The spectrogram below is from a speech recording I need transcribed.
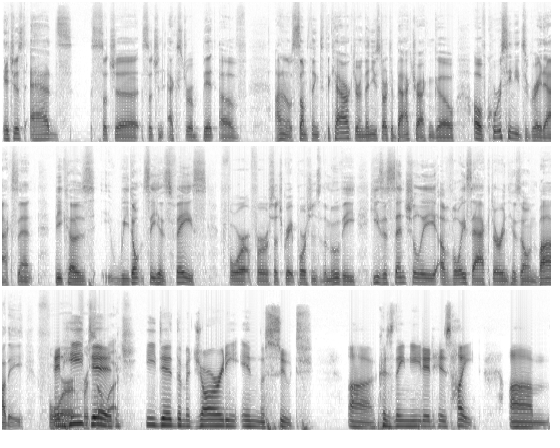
it just adds such a such an extra bit of I don't know something to the character, and then you start to backtrack and go, oh, of course he needs a great accent because we don't see his face for for such great portions of the movie. He's essentially a voice actor in his own body for and he for did, so much. He did the majority in the suit because uh, they needed his height. Um,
